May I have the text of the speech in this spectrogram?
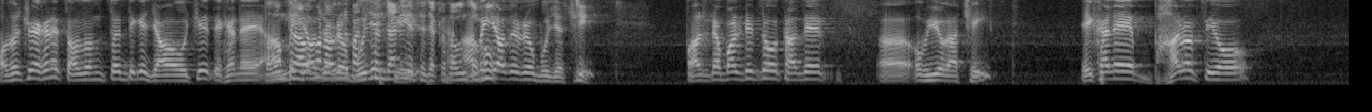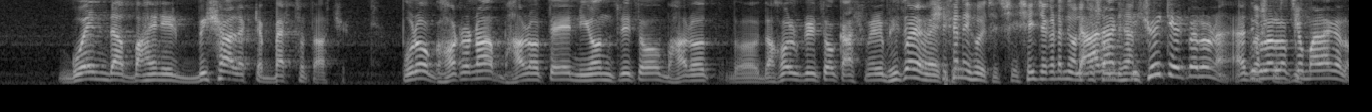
অথচ এখানে তদন্তের দিকে যাওয়া উচিত। এখানে আমি যতটুকু বুঝেছি-। পাল্টাপাল্টি তো তাদের অভিযোগ আছেই। এখানে ভারতীয় গোয়েন্দা বাহিনীর বিশাল একটা ব্যর্থতা আছে। পুরো ঘটনা ভারতে নিয়ন্ত্রিত ভারত দখলকৃত কাশ্মীরের ভিতরে হয়েছে। হয়েছে। সেই জায়গাটা নিয়ে অনেক কিছুই টের পেল না। এতগুলো লোককে মারা গেল।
